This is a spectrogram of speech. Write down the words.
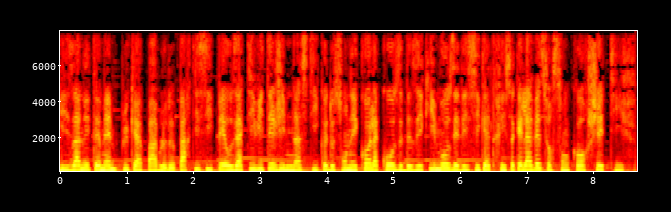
Lisa n'était même plus capable de participer aux activités gymnastiques de son école à cause des échymoses et des cicatrices qu'elle avait sur son corps chétif.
